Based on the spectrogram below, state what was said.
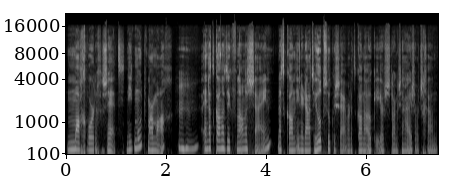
mag worden gezet. Niet moet, maar mag. Mhm. En dat kan natuurlijk van alles zijn. Dat kan inderdaad hulpzoekers zijn. Maar dat kan ook eerst langs de huisarts gaan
